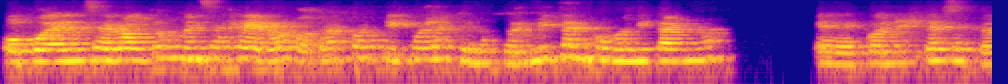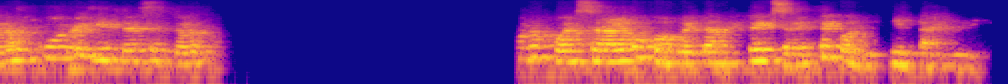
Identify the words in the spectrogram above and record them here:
o pueden ser otros mensajeros, otras partículas que nos permitan comunicarnos eh, con este sector oscuro y este sector oscuro puede ser algo completamente diferente con distintas líneas.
